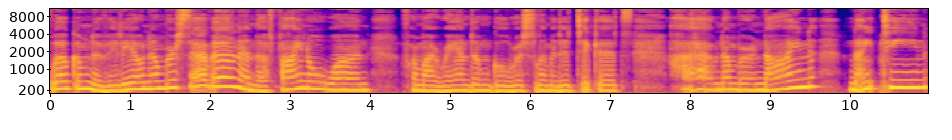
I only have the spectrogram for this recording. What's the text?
welcome to video number seven and the final one for my random Gold Rush Limited tickets. I have number 9, 19,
